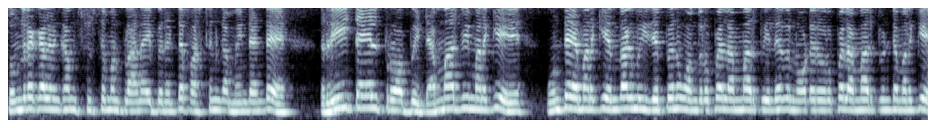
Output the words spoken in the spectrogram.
తొమ్మిది రకాల ఇన్కమ్స్ చూస్తే మనం ప్లాన్ అయిపోయినట్టే ఫస్ట్ ఇన్కమ్ ఏంటంటే రీటైల్ ప్రాఫిట్. ఎంఆర్పి మనకి ఉంటే మనకి ఇందాక మీకు చెప్పాను వంద రూపాయల ఎంఆర్పి లేదా నూట ఇరవై రూపాయల ఎంఆర్పి ఉంటే మనకి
